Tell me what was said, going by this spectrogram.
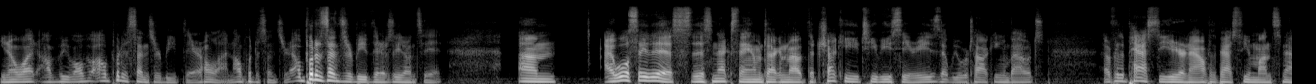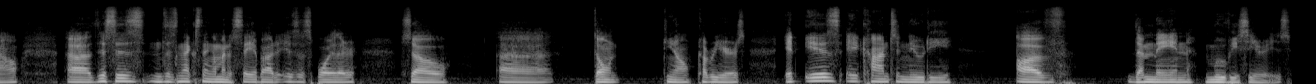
you know what? I'll be I'll, I'll put a censor beep there. Hold on, I'll put a censor. I'll put a censor beep there so you don't see it. Um, I will say this: this next thing I'm talking about, the Chucky TV series that we were talking about uh, for the past year now, for the past few months now. Uh, this is this next thing I'm going to say about it is a spoiler, so uh, don't you know cover your ears. It is a continuity of the main movie series.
